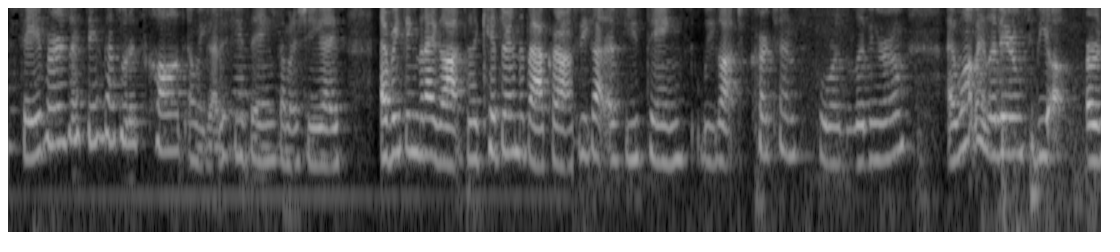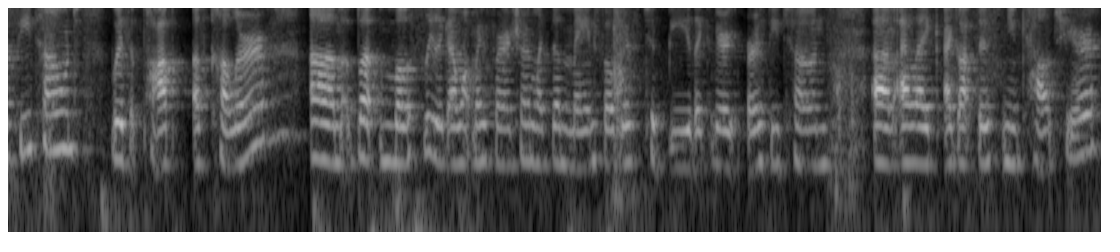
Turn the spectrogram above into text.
Savers, I think that's what it's called, and we got a few things. I'm gonna show you guys everything that I got. The kids are in the background. We got a few things. We got curtains for the living room. I want my living room to be earthy toned, with a pop of color um but mostly like i want my furniture and like the main focus to be like very earthy tones um i like i got this new couch here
